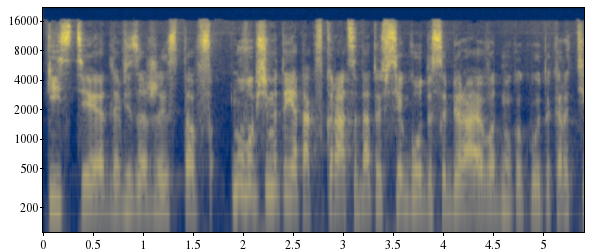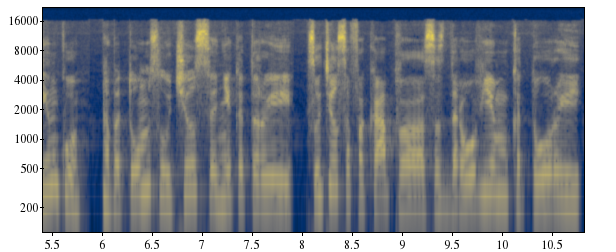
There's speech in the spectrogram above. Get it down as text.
кисти для визажистов. Ну, в общем, это я так вкратце, да, то есть все годы собираю в одну какую-то картинку, а потом случился некоторый, случился факап э, со здоровьем, который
